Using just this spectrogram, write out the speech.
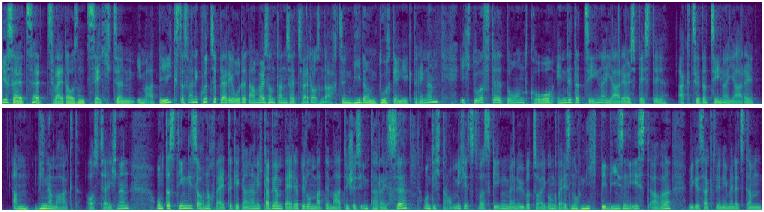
Ihr seid seit 2016 im ATX. Das war eine kurze Periode damals und dann seit 2018 wieder und durchgängig drinnen. Ich durfte Do Co. Ende der 10er Jahre als beste Aktie der 10er Jahre am Wiener Markt auszeichnen. Und das Ding ist auch noch weitergegangen. Ich glaube, wir haben beide ein bisschen mathematisches Interesse und ich traue mich jetzt was gegen meine Überzeugung, weil es noch nicht bewiesen ist. Aber wie gesagt, wir nehmen jetzt am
